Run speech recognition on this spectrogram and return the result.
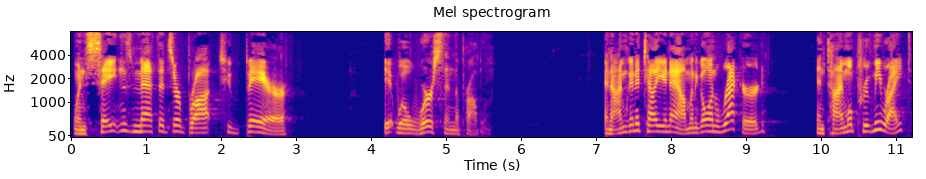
when Satan's methods are brought to bear, it will worsen the problem. And I'm going to tell you now, I'm going to go on record, and time will prove me right,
